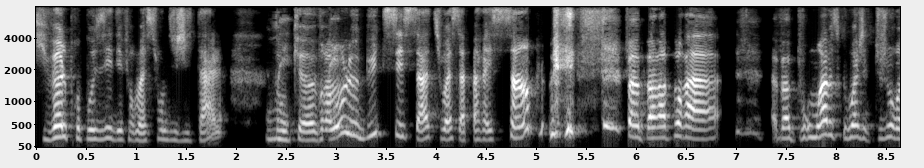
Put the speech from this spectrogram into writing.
qui veulent proposer des formations digitales. Donc vraiment le but c'est ça, tu vois, ça paraît simple, mais enfin par rapport à, enfin pour moi parce que moi j'ai toujours,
